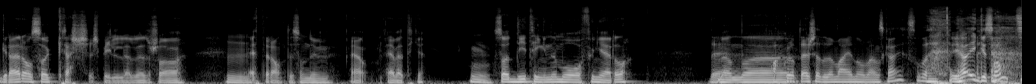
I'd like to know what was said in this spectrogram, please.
greier. Og så krasjer spill, eller så Mm. et eller annet liksom du Ja, jeg vet ikke. Mm. Så de tingene må fungere, da. Det, Men uh, akkurat det skjedde med meg i No Man's Sky. Så det, Ja, ikke sant?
